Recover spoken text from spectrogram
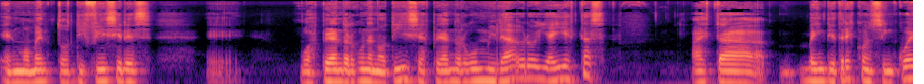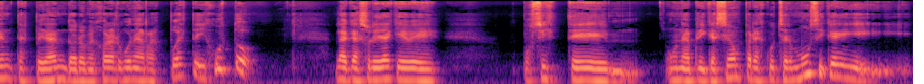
en momentos difíciles, eh, o esperando alguna noticia, esperando algún milagro, y ahí estás a esta 23,50 esperando a lo mejor alguna respuesta y justo la casualidad que pusiste una aplicación para escuchar música y,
